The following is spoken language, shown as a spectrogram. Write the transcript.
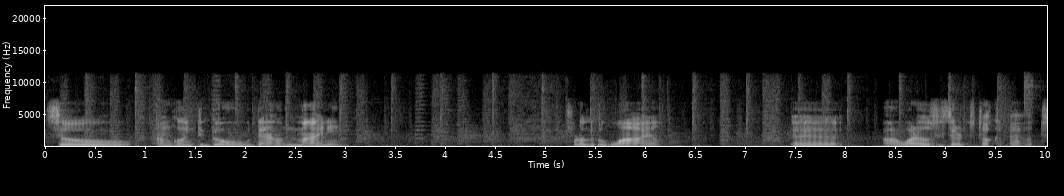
So I'm going to go down mining for a little while. Uh, Oh, what else is there to talk about?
